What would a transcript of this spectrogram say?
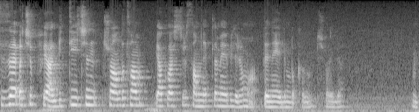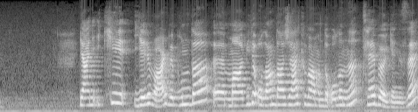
size açıp yani bittiği için şu anda tam yaklaştırırsam netlemeyebilir ama deneyelim bakalım şöyle. Yani iki yeri var ve bunda e, mavili olan daha jel kıvamında olanı T bölgenize,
